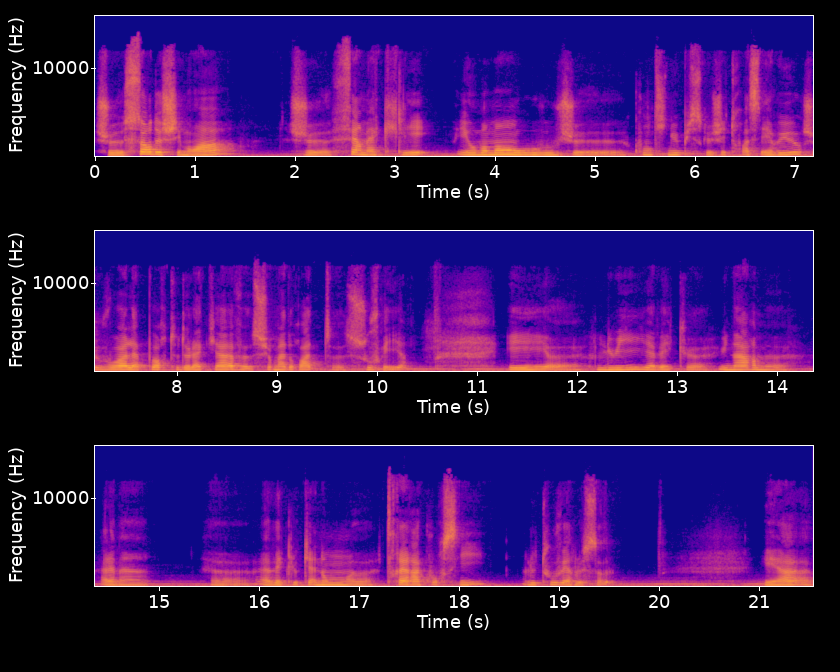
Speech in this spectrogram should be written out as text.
Je sors de chez moi, je ferme la clé et au moment où je continue, puisque j'ai trois serrures, je vois la porte de la cave sur ma droite euh, s'ouvrir. Et euh, lui, avec euh, une arme à la main, avec le canon très raccourci, le tout vers le sol. Et là,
